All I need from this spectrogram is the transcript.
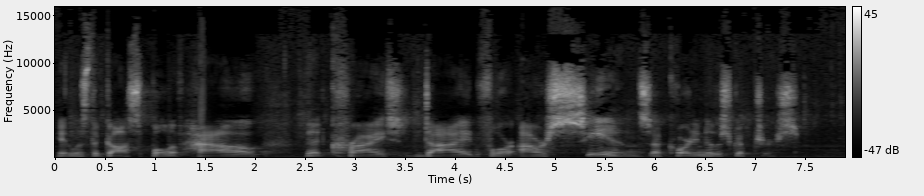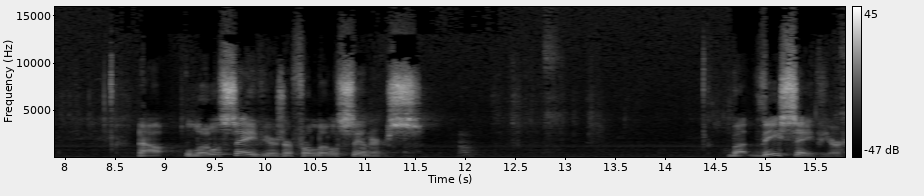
It was the gospel of how that Christ died for our sins according to the scriptures. Now, little saviors are for little sinners. But the Savior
